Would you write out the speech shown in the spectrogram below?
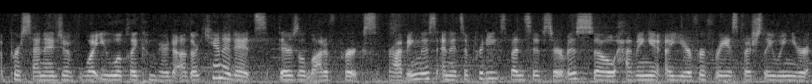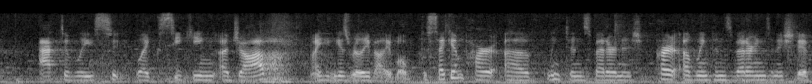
a percentage of what you look like compared to other candidates. There's a lot of perks for having this, and it's a pretty expensive service. So having it a year for free, especially when you're actively like seeking a job, I think is really valuable. The second part of LinkedIn's veteran part of LinkedIn's Veterans Initiative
